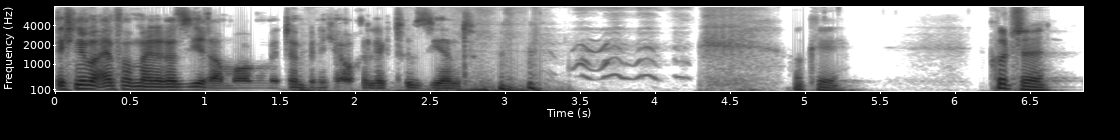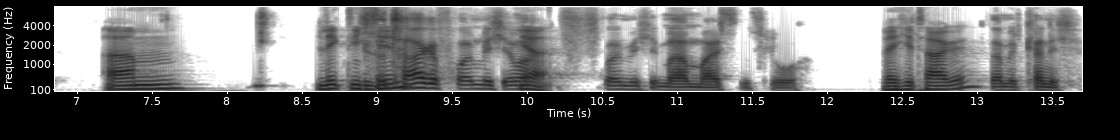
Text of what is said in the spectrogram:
Ich nehme einfach meinen Rasierer morgen mit, dann bin ich auch elektrisierend. Okay. Kutsche. Ähm, leg dich Diese hin. Tage freuen mich immer, Ja. freuen mich immer am meisten, Flo. Welche Tage? Damit kann ich,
